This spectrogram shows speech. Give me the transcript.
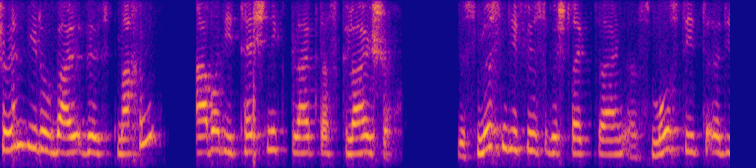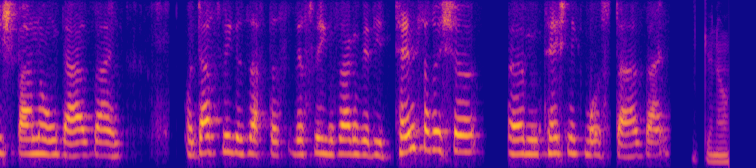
schön, wie du willst, machen. aber die Technik bleibt das Gleiche. Es müssen die Füße gestreckt sein, es muss die, äh, die Spannung da sein. Und das, wie gesagt, das, deswegen sagen wir, die tänzerische ähm, Technik muss da sein. Genau.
